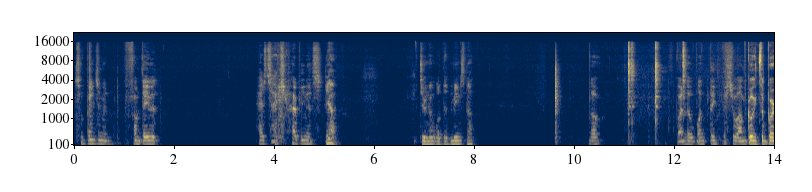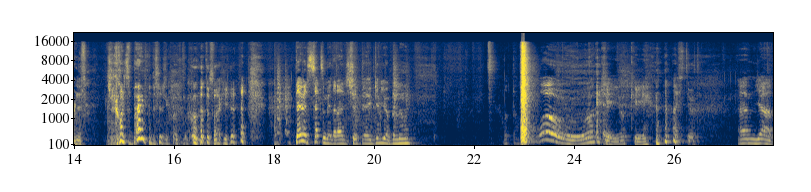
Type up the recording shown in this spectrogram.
To Benjamin from David. Hashtag happiness. Yeah. Do you know what that means, Ben? No. But I know one thing for sure, I'm going to burn it. You're going to burn it. what the fuck? David said to me that I should uh, give you a balloon. What the? Whoa. Okay. Okay. nice dude. um. Yeah.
